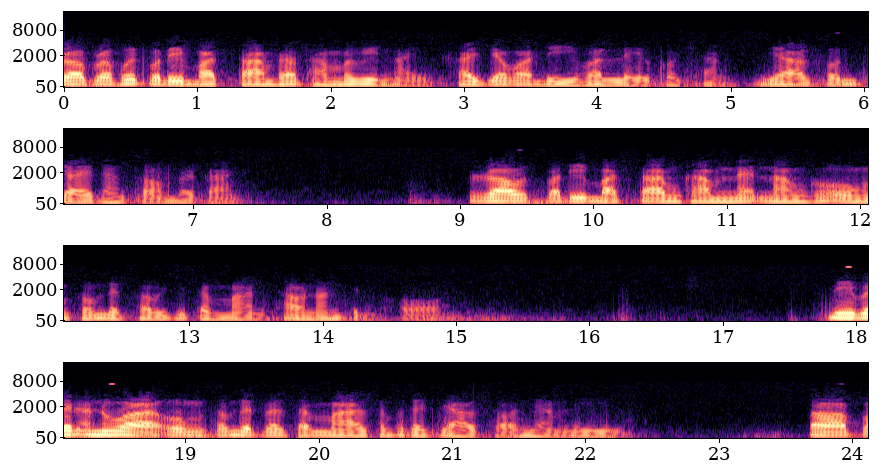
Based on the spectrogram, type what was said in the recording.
เราประพฤติปฏิบัติตามพระธรรมวินัย ใครจะว่าดีว่าเลวก็ช่าง อย่าสนใจทั้งสองประการเราปฏิบัติตามคำแนะนำขององค์สมเด็จพระวิชิตามานเท่านั้นเป็นพอ นี่เป็นอนุว่าองค์สมเด็จพระสัมมาสัมพุทธเจ้าสอนอย่างนี้ ต่อไป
